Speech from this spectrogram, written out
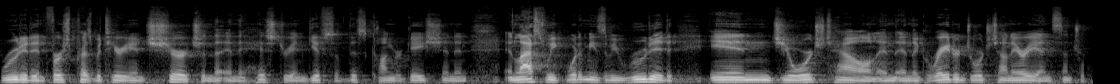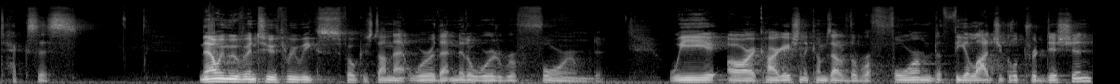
rooted in First Presbyterian Church and the, and the history and gifts of this congregation. And, and last week, what it means to be rooted in Georgetown and, and the greater Georgetown area in central Texas. Now we move into three weeks focused on that word, that middle word, reformed. We are a congregation that comes out of the Reformed theological tradition,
